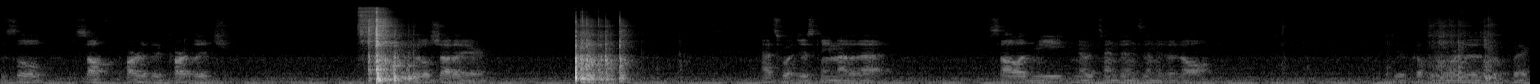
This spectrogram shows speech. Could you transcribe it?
this little soft part of the cartilage, little shot of air. That's what just came out of that. Solid meat, no tendons in it at all. Do a couple more of those real quick.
